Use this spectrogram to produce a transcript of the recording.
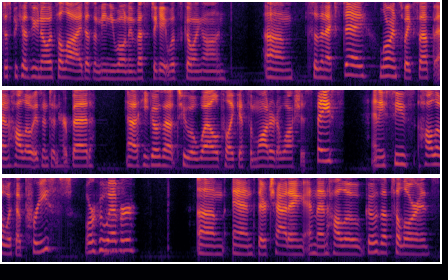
Just because you know it's a lie doesn't mean you won't investigate what's going on. Um, so the next day, Lawrence wakes up and Hollow isn't in her bed. Uh, he goes out to a well to like get some water to wash his face, and he sees Hollow with a priest or whoever. um, and they're chatting, and then Hollow goes up to Lawrence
